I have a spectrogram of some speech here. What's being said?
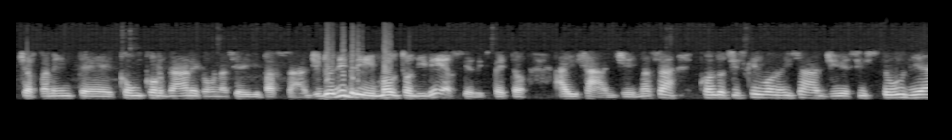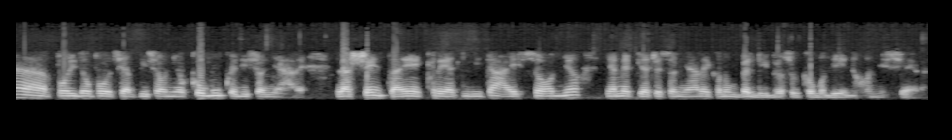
certamente concordare con una serie di passaggi. Due libri molto diversi rispetto ai saggi, ma sa, quando si scrivono i saggi e si studia, poi dopo si ha bisogno comunque di sognare. La scienza è creatività e sogno e a me piace sognare con un bel libro sul comodino ogni sera.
